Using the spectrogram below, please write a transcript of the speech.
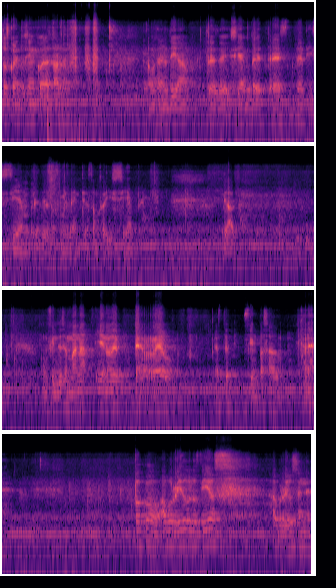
2.45 de la tarde. Estamos en el día 3 de diciembre, 3 de diciembre del 2020. Ya estamos a diciembre. Diablo. Un fin de semana lleno de perreo. Pasado. poco aburrido los días. Aburridos en el.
